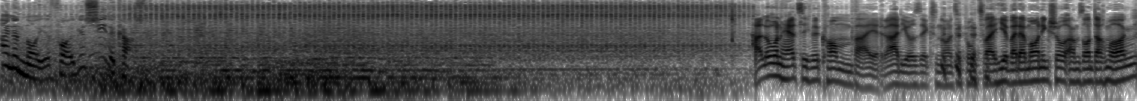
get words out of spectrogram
eine neue Folge Siedecast. Hallo und herzlich willkommen bei Radio 96.2 hier bei der Morning Show am Sonntagmorgen.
